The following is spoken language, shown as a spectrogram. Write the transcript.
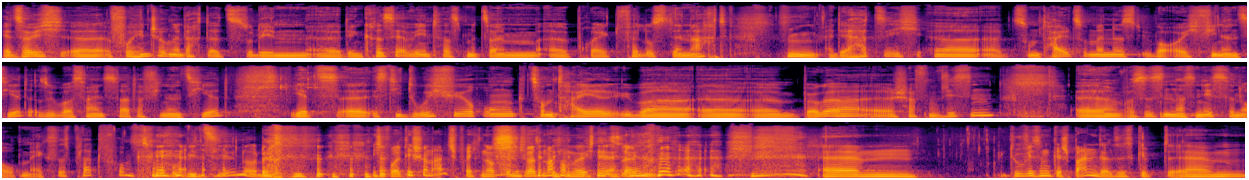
Jetzt habe ich äh, vorhin schon gedacht, als du den, äh, den Chris erwähnt hast mit seinem äh, Projekt Verlust der Nacht, hm, der hat sich äh, zum Teil zumindest über euch finanziert, also über Science Starter finanziert. Jetzt äh, ist die Durchführung zum Teil über äh, Bürger schaffen Wissen. was ist denn das nächste? Eine Open Access Plattform zum Publizieren? oder? Ich wollte dich schon ansprechen, ob du nicht was machen möchtest. ähm, Du, wir sind gespannt. Also es gibt ähm,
